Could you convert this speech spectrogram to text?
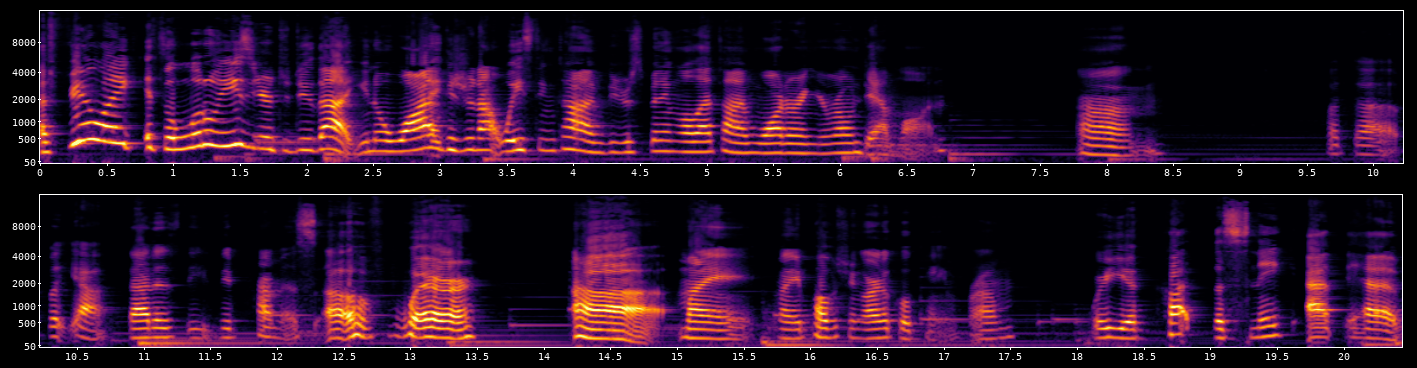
I feel like it's a little easier to do that. You know why? Because you're not wasting time because you're spending all that time watering your own damn lawn. Um, but uh, but yeah, that is the the premise of where uh my my publishing article came from, where you cut the snake at the head.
